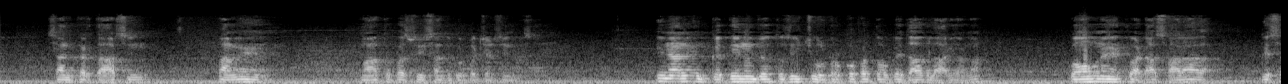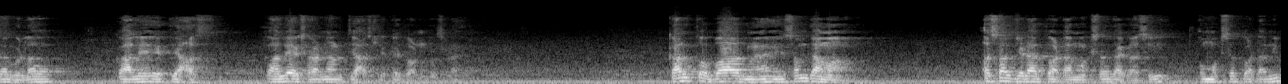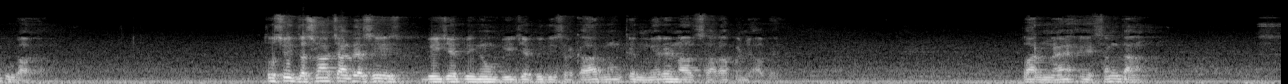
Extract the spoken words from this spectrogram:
ਸੰਤ ਕਰਤਾਰ ਸਿੰਘ, ਭਾਵੇਂ ਮਾਂ ਤਪਸਵੀ ਸੰਤ ਗੁਰਬਚਨ ਸਿੰਘ ਜੀ ਸਨ ਇਹਨਾਂ ਨੇ ਗੱਦੇ ਨੂੰ ਜੋ ਤੁਸੀਂ ਝੂਠ ਔਰ ਕੁਫਰ ਤੋਂ ਕੇ ਦਾਗ ਲਾ ਰਹੇ ਹੋ ਨਾ, ਕੌਮ ਨੇ ਤੁਹਾਡਾ ਸਾਰਾ ਕਿੱਸਾ ਗੁੱਲਾ ਕਾਲੇ ਇਤਿਹਾਸ, ਕਾਲੇ ਅਖਰਾਂ ਨਾਲ ਇਤਿਹਾਸ ਲਿਖ ਕੇ ਤੁਹਾਨੂੰ ਦੱਸਣਾ ਹੈ। ਕੱਲ ਤੋਂ ਬਾਅਦ ਮੈਂ ਇਹ ਸਮਝਾਵਾਂ ਅਸਲ ਜਿਹੜਾ ਤੁਹਾਡਾ ਮਕਸਦ ਹੈਗਾ ਸੀ, ਉਹ ਮਕਸਦ ਤੁਹਾਡਾ ਨਹੀਂ ਪੂਰਾ ਹੋਇਆ। ਤੁਸੀਂ ਦੱਸਣਾ ਚਾਹੁੰਦੇ ਸੀ ਬੀਜੇਪੀ ਨੂੰ, ਬੀਜੇਪੀ ਦੀ ਸਰਕਾਰ ਨੂੰ ਕਿ ਮੇਰੇ ਨਾਲ ਸਾਰਾ ਪੰਜਾਬ ਹੈ। ਪਰ ਮੈਂ ਇਹ ਸਮਝਦਾ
